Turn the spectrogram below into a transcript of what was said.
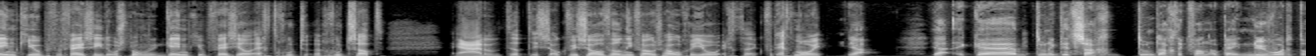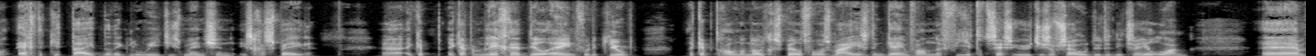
Gamecube versie, de oorspronkelijke Gamecube versie al echt goed, eh, goed zat. Ja, dat, is ook weer zoveel niveaus hoger, joh. Echt, eh, ik vond het echt mooi. Ja, ja ik, eh, toen ik dit zag, toen dacht ik van... Oké, nu wordt het toch echt een keer tijd dat ik Luigi's Mansion eens ga spelen. Eh, ik, heb, ik heb hem liggen, deel 1 voor de Cube. Ik heb het gewoon nog nooit gespeeld. Volgens mij is het een game van 4 tot 6 uurtjes of zo. Duurt het niet zo heel lang. Ehm,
